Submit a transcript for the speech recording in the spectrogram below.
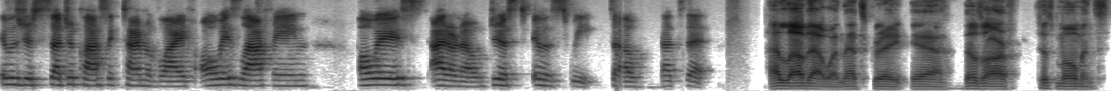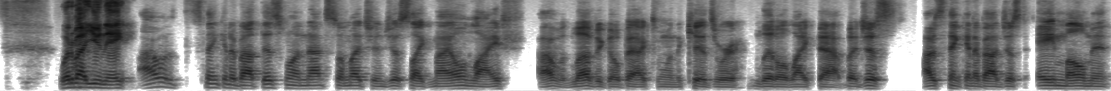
It was just such a classic time of life. Always laughing, always I don't know, just it was sweet. So, that's it. I love that one. That's great. Yeah, those are just moments. What about you, Nate? I was thinking about this one, not so much in just like my own life. I would love to go back to when the kids were little like that, but just I was thinking about just a moment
